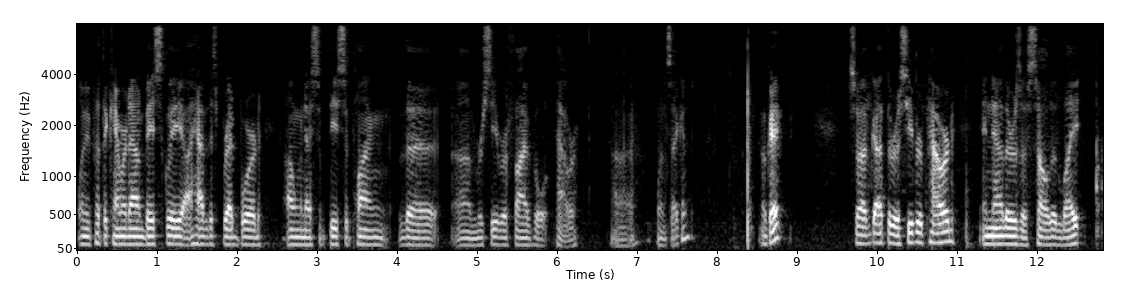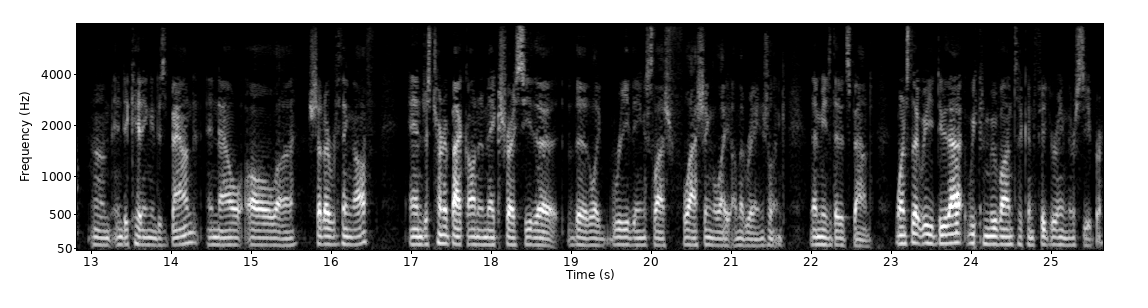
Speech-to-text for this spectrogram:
let me put the camera down. Basically, I have this breadboard I'm going to be supplying the um, receiver 5 volt power. Uh, one second. Okay, so I've got the receiver powered, and now there's a solid light um, indicating it is bound. And now I'll uh, shut everything off and just turn it back on and make sure I see the the like breathing slash flashing light on the range link. That means that it's bound. Once that we do that, we can move on to configuring the receiver.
